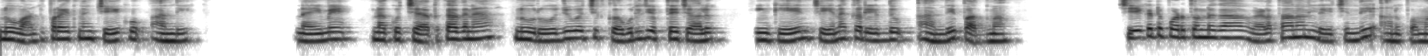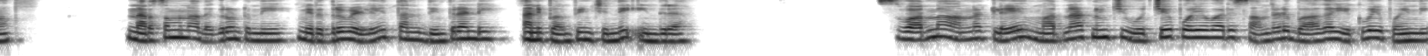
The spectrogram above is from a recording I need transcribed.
నువ్వు వంట ప్రయత్నం చేయకు అంది. నయమే నాకు చేత కాదనా? నువ్వు రోజు వచ్చి కబుర్లు చెప్తే చాలు. ఇంకేం చేయనక్కర్లేదు అంది పద్మ. చీకటి పడుతుండగా వెళతానని లేచింది అనుపమ. నరసమ్మ నా దగ్గర ఉంటుంది మీరిద్దరూ వెళ్ళి తను దింపిరండి అని పంపించింది ఇందిర. స్వర్ణ అన్నట్లే మర్నాటి నుంచి వచ్చే పోయేవారి సందడి బాగా ఎక్కువైపోయింది.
